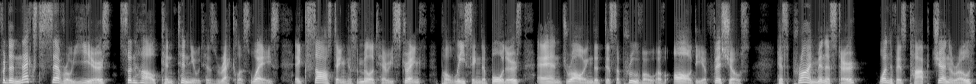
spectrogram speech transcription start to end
For the next several years, Sun Hao continued his reckless ways, exhausting his military strength, policing the borders, and drawing the disapproval of all the officials. His prime minister, one of his top generals,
